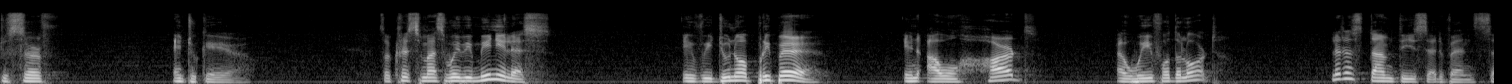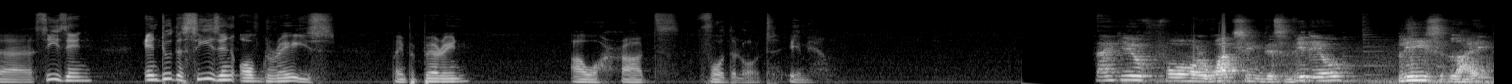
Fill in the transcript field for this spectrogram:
to serve, and to care. So Christmas will be meaningless if we do not prepare in our heart a way for the Lord. Let us turn this Advent uh, season into the season of grace by preparing our hearts for the Lord. Amen. Thank you for watching this video. Please like,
